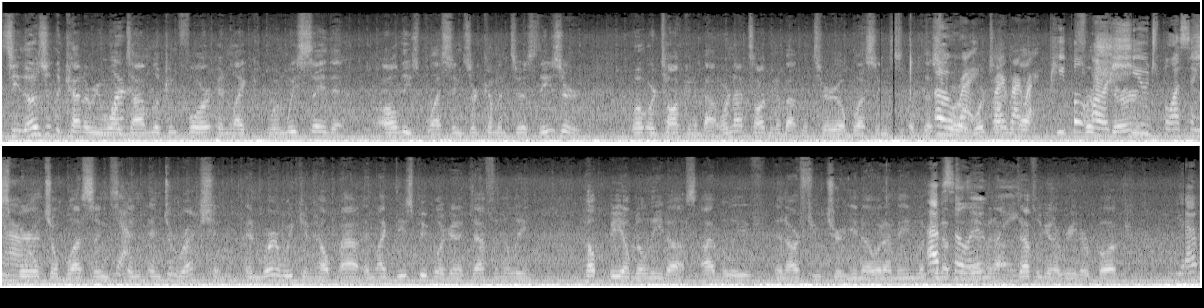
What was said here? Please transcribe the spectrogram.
See, those are the kind of rewards More- I'm looking for. And like when we say that all these blessings are coming to us, these are what we're talking about. We're not talking about material blessings of this Oh, world. right, we're talking right, about right. People are a huge blessing spiritual blessings Yeah. and, and direction and where we can help out. And like these people are going to definitely help be able to lead us, I believe, in our future. You know what I mean? Looking up to them, and I'm Absolutely. definitely going to read her book. Yep.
